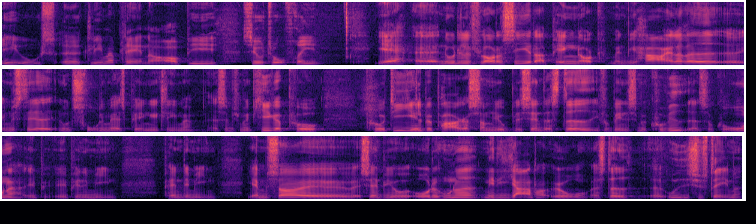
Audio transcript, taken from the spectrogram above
EU's klimaplaner og blive CO2-frie? Ja, øh, nu er det lidt flot at sige, at der er penge nok, men vi har allerede øh, investeret en utrolig masse penge i klima. Altså hvis man kigger på på de hjælpepakker, som jo blev sendt afsted i forbindelse med covid, altså coronaepidemien, pandemien, jamen så øh, sendte vi jo 800 milliarder euro afsted øh, ud i systemet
